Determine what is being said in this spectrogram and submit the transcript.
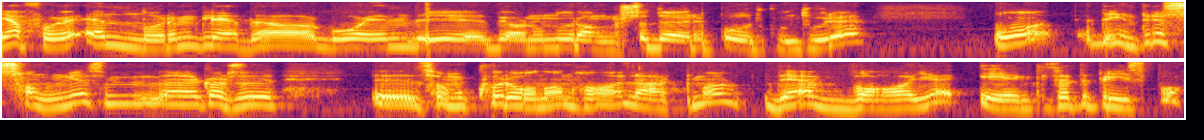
Jeg får jo enorm glede av å gå inn i, Vi har noen oransje dører på hovedkontoret. Og det interessante som eh, kanskje eh, som koronaen har lært meg, det er hva jeg egentlig setter pris på.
